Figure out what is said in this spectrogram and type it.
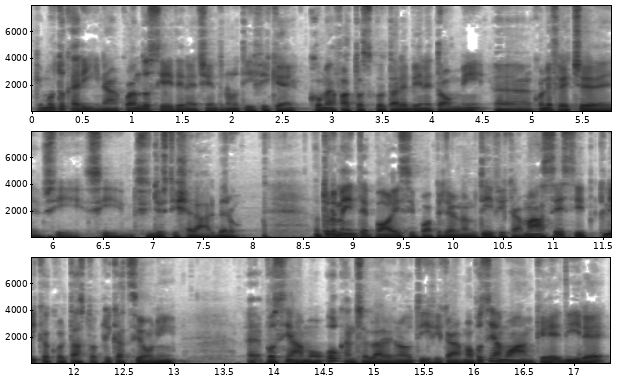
che è molto carina. Quando siete nel centro notifiche, come ha fatto ascoltare bene Tommy, eh, con le frecce si, si, si gestisce l'albero. Naturalmente poi si può aprire la notifica, ma se si clicca col tasto applicazioni eh, possiamo o cancellare la notifica, ma possiamo anche dire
